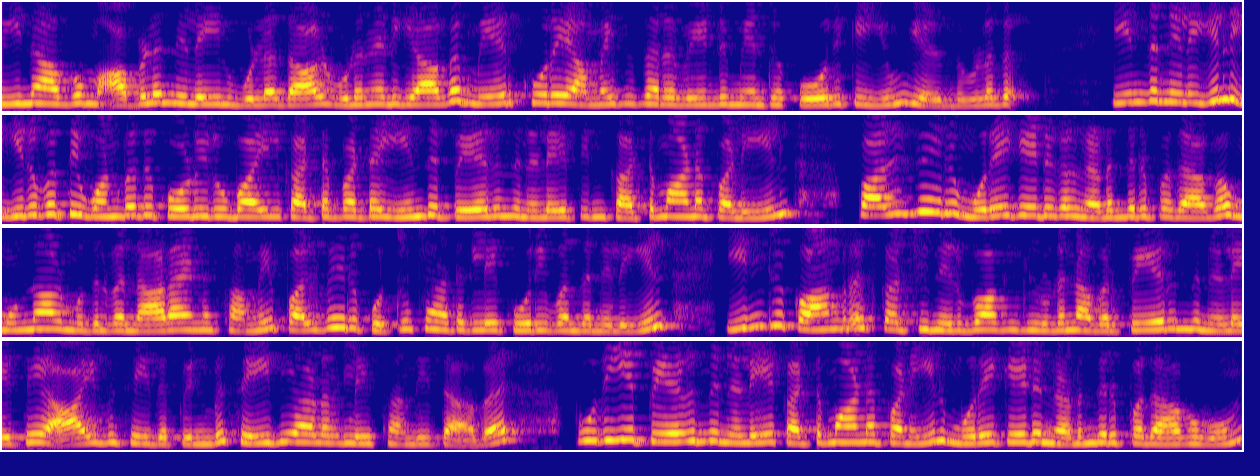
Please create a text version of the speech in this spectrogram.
வீணாகும் அவல நிலையில் உள்ளதால் உடனடியாக மேற்கூரை அமைத்து தர வேண்டும் என்ற கோரிக்கையும் எழுந்துள்ளது. இந்த நிலையில் இருபத்தி ஒன்பது கோடி ரூபாயில் கட்டப்பட்ட இந்த பேருந்து நிலையத்தின் கட்டுமான பணியில் பல்வேறு முறைகேடுகள் நடந்திருப்பதாக முன்னாள் முதல்வர் நாராயணசாமி பல்வேறு குற்றச்சாட்டுகளை கூறி வந்த நிலையில் இன்று காங்கிரஸ் கட்சி நிர்வாகிகளுடன் அவர் பேருந்து நிலையத்தை ஆய்வு செய்த பின்பு செய்தியாளர்களை சந்தித்த அவர் புதிய பேருந்து நிலைய கட்டுமான பணியில் முறைகேடு நடந்திருப்பதாகவும்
